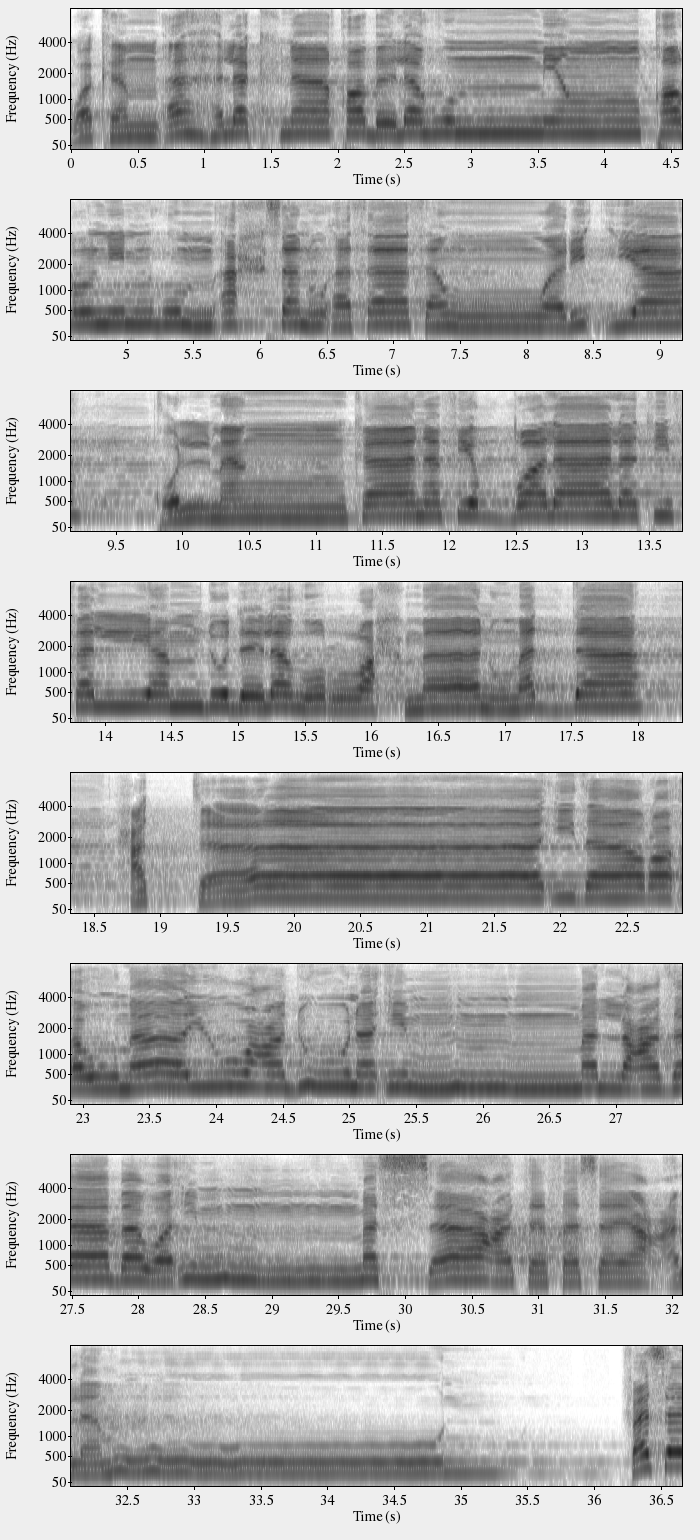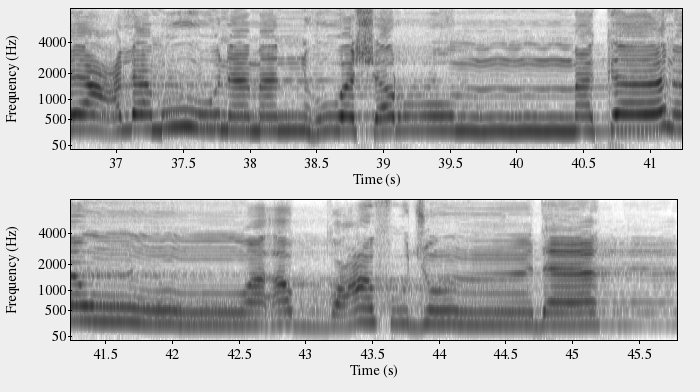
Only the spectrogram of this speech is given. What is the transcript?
وكم أهلكنا قبلهم من قرن هم أحسن أثاثا ورئيا. قل من كان في الضلالة فليمدد له الرحمن مدا. حتى إذا رأوا ما يوعدون إما العذاب وإما الساعة فسيعلمون. فسيعلمون من هو شر مكانا وأضعف جندا.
